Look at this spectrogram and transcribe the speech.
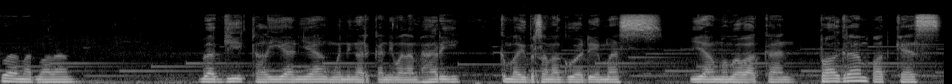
Selamat malam. Bagi kalian yang mendengarkan di malam hari, kembali bersama gua Demas yang membawakan program podcast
